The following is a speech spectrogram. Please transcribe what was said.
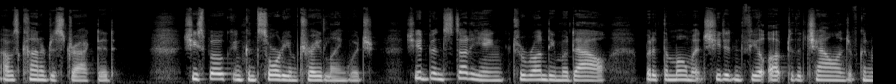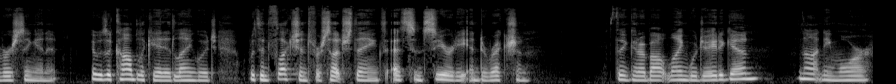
I was kind of distracted. She spoke in consortium trade language. She had been studying Turundi modal, but at the moment she didn't feel up to the challenge of conversing in it. It was a complicated language, with inflections for such things as sincerity and direction. Thinking about language 8 again? Not any more.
